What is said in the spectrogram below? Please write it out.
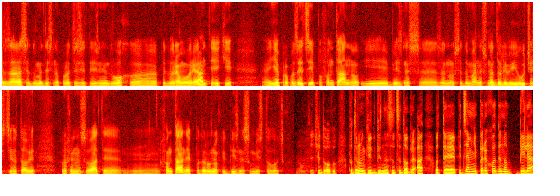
зараз, я думаю, десь на протязі тижнів-двох підберемо варіанти, які Є пропозиції по фонтану, і бізнес е, звернувся до мене, що на дольовій участі готові профінансувати фонтан як подарунок від бізнесу місту Луцьку. Ну, Це чудово. Подарунки від бізнесу це добре. А от е, підземні переходи, ну біля е,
